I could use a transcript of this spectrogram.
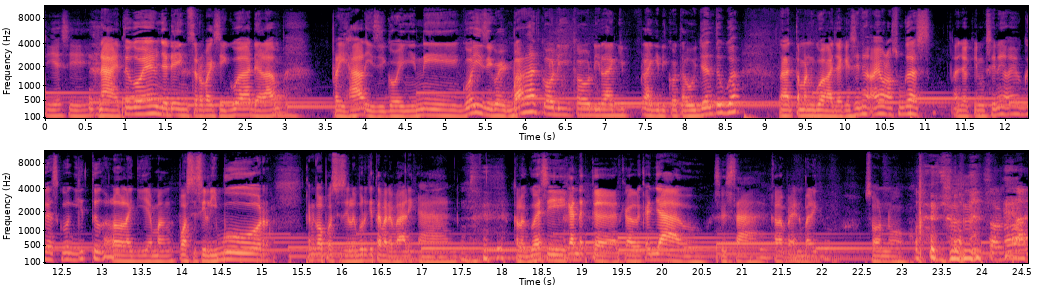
Iya sih. Nah itu gue menjadi introspeksi gue dalam perihal easy going ini. Gue easy going banget kalau di kalau di lagi lagi di kota hujan tuh gue. Nah teman gue ngajakin sini, ayo langsung gas. Ngajakin sini, ayo gas. Gue gitu kalau lagi emang posisi libur. Kan kalau posisi libur kita pada balik kan. kalau gue sih kan deket, kalau kan jauh, susah. Kalau pengen balik sono. sono lah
